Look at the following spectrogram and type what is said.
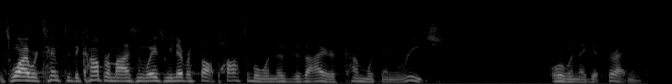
It's why we're tempted to compromise in ways we never thought possible when those desires come within reach or when they get threatened.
